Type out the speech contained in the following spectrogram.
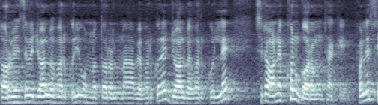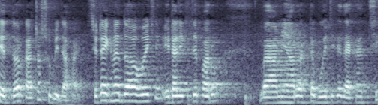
তরল হিসেবে জল ব্যবহার করি, অন্য তরল না ব্যবহার করে, জল ব্যবহার করলে সেটা অনেকক্ষণ গরম থাকে। ফলে সেক দেওয়ার কাজটা সুবিধা হয়। সেটা এখানে দেওয়া হয়েছে, এটা লিখতে পারো। বা আমি আরও একটা বই থেকে দেখাচ্ছি।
